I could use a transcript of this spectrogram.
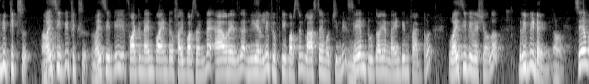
ఇది fix YCP fix. YCP forty nine point five percent యావరేజ్గా nearly fifty percent last time వచ్చింది. Same two thousand nineteen factor YCP విషయంలో రిపీట్ అయింది. సేమ్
